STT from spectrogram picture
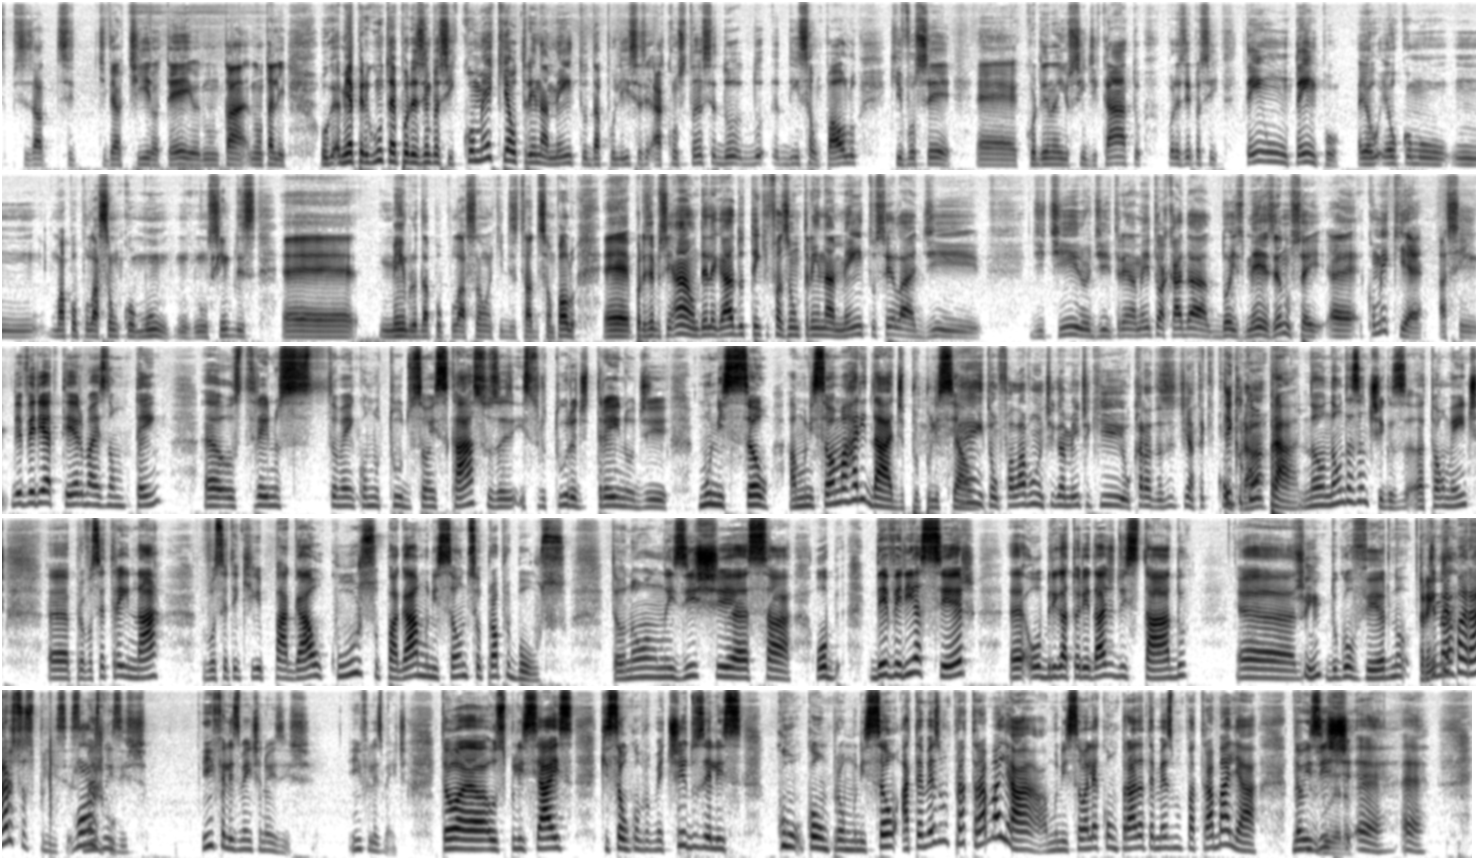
vezes precisar, se tiver tiroteio, não tá, não tá ali. O, a minha pergunta é, por exemplo, assim, como é que é o treinamento da polícia, a constância do, do em São Paulo, que você é, coordena aí o sindicato, por exemplo, assim, tem um tempo, eu, eu como um, uma população comum, um, um simples é, membro da população aqui do estado de São Paulo, é, por exemplo, assim, ah, um delegado tem que fazer um treinamento, sei lá, de de tiro, de treinamento a cada dois meses, eu não sei. É, como é que é, assim? Deveria ter, mas não tem. É, os treinos também, como tudo, são escassos. A estrutura de treino, de munição. A munição é uma raridade para o policial. É, então, falavam antigamente que o cara às vezes tinha até que comprar. Tem que comprar, não, não das antigas. Atualmente, é, para você treinar, você tem que pagar o curso, pagar a munição do seu próprio bolso. Então, não, não existe essa... Ob... Deveria ser é, obrigatoriedade do Estado, é, do governo, Treinar. de preparar suas polícias. Lógico. Mas não existe. Infelizmente não existe. Infelizmente. Então, é, os policiais que são comprometidos, eles compram munição até mesmo para trabalhar. A munição ela é comprada até mesmo para trabalhar. Não existe. É, é.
